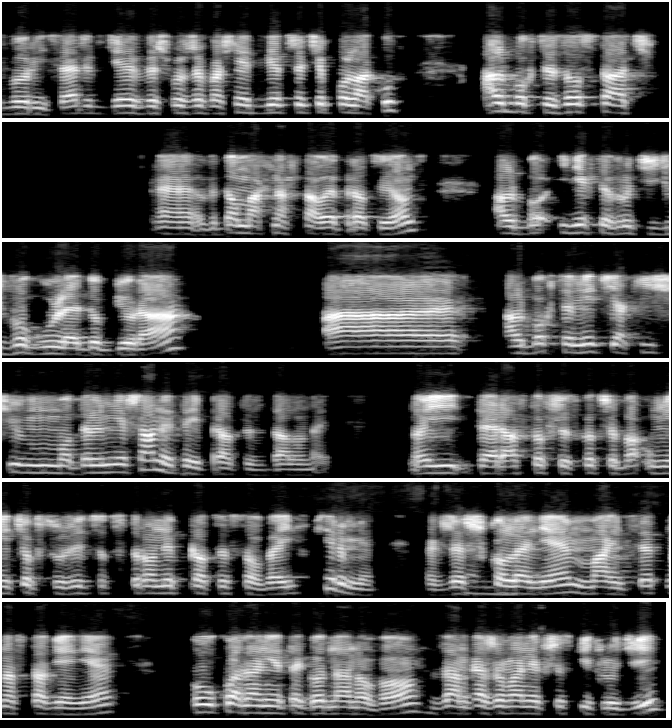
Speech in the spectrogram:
SW Research, gdzie wyszło, że właśnie dwie trzecie Polaków albo chce zostać e, w domach na stałe pracując, albo i nie chce wrócić w ogóle do biura, a, albo chce mieć jakiś model mieszany tej pracy zdalnej. No i teraz to wszystko trzeba umieć obsłużyć od strony procesowej w firmie. Także mhm. szkolenie, mindset, nastawienie, poukładanie tego na nowo, zaangażowanie wszystkich ludzi,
